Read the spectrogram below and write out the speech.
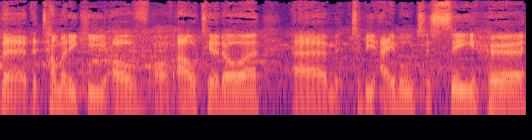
the, the tamariki of, of Aotearoa, um, to be able to see her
